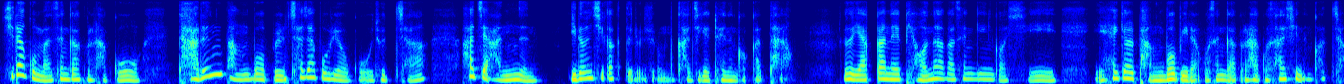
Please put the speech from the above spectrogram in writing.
시라고만 생각을 하고 다른 방법을 찾아보려고 조차 하지 않는 이런 시각들을 좀 가지게 되는 것 같아요. 그래서 약간의 변화가 생긴 것이 이 해결 방법이라고 생각을 하고 사시는 거죠.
